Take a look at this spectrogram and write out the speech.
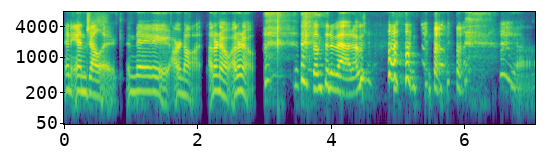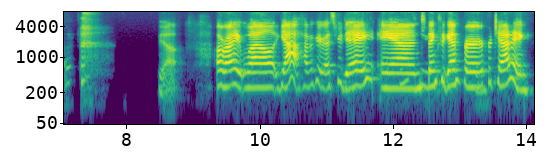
and angelic, and they are not. I don't know. I don't know. Something about them. yeah. Yeah. All right. Well, yeah. Have a great rest of your day, and Thank thanks again for for chatting.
